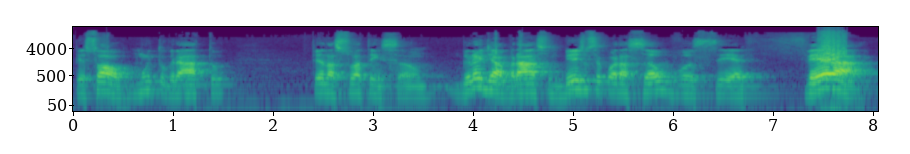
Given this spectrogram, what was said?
Pessoal, muito grato pela sua atenção. Um grande abraço, um beijo no seu coração. Você é Vera!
